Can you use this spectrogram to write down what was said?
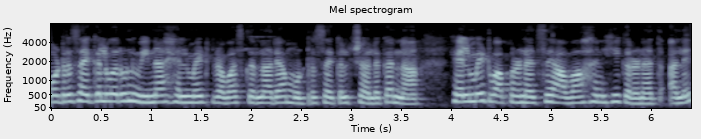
मोटरसायकलवरून विना हेल्मेट प्रवास करणाऱ्या मोटरसायकल चालकांना हेल्मेट वापरण्याचे आवाहनही करण्यात आले.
